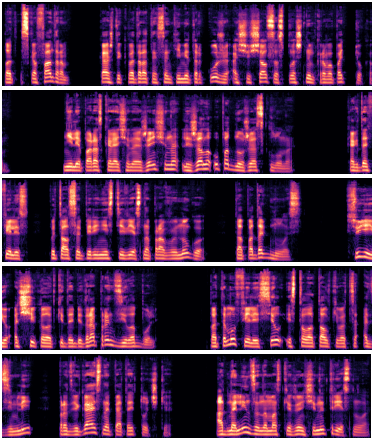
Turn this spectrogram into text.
Под скафандром каждый квадратный сантиметр кожи ощущался сплошным кровоподтеком. Нелепо раскаляченная женщина лежала у подножия склона. Когда Фелис пытался перенести вес на правую ногу, та подогнулась. Всю ее от щиколотки до бедра пронзила боль. Потому Фелис сел и стал отталкиваться от земли, продвигаясь на пятой точке. Одна линза на маске женщины треснула.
